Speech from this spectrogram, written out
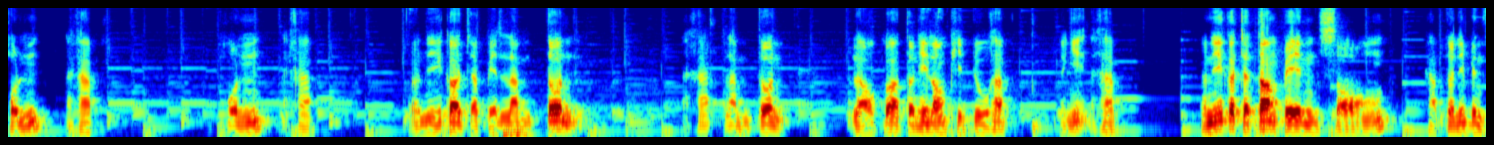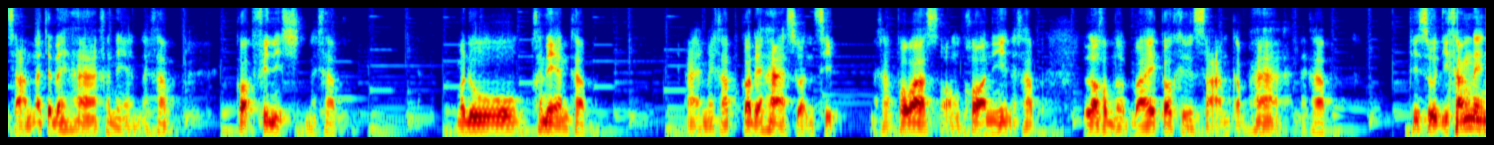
ผลนะครับ ผลนะครับ ตัวนี้ก็จะเป็นลำต้นนะครับลำต้น แล้วก็ตัวนี้ลองผิดดูครับ อย่างนี้นะครับ ตัวนี้ก็จะต้องเป็น 2 ครับ ตัวนี้เป็น 3 น่าจะได้ 5 คะแนนนะครับ ก็ finish นะครับ มาดูคะแนนครับอ่านไหมครับ ก็ได้ 5 ส่วน 10 นะครับ เพราะว่า 2 ข้อนี้นะครับ เรากำหนดไว้ก็คือ 3 กับ 5 นะครับ พิสูจน์อีกครั้งหนึ่ง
